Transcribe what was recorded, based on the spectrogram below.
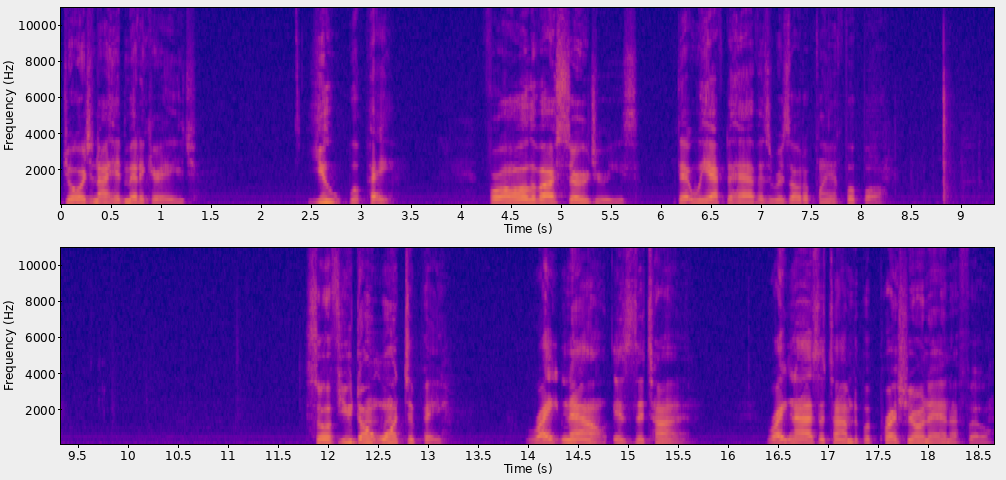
George and I hit Medicare age, you will pay for all of our surgeries that we have to have as a result of playing football. So if you don't want to pay, right now is the time. Right now is the time to put pressure on the NFL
